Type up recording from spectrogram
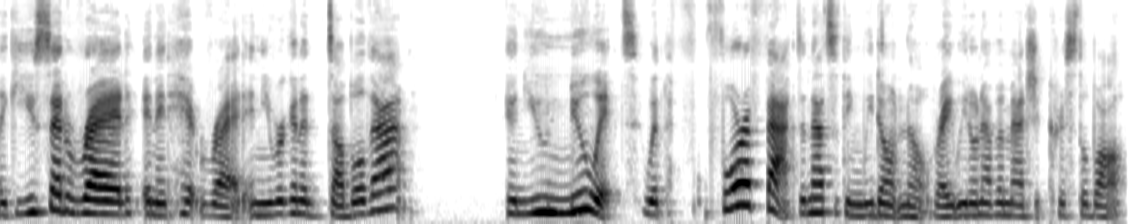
like you said red and it hit red, and you were gonna double that, and you knew it with for a fact, and that's the thing we don't know, right? We don't have a magic crystal ball.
